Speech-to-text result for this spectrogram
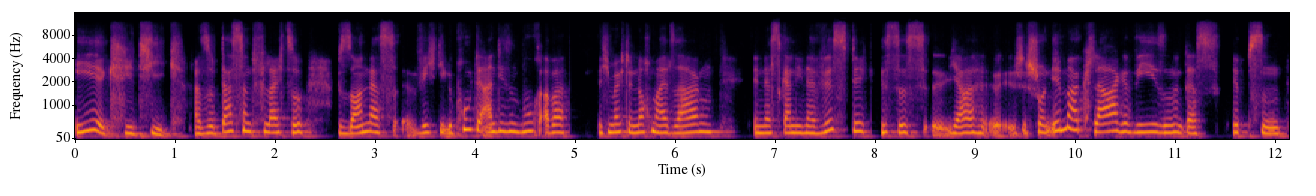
Ehekritik. Also das sind vielleicht so besonders wichtige Punkte an diesem Buch, aber ich möchte noch mal sagen, in der Skandinavistik ist es äh, ja äh, schon immer klar gewesen, dass Ibsen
